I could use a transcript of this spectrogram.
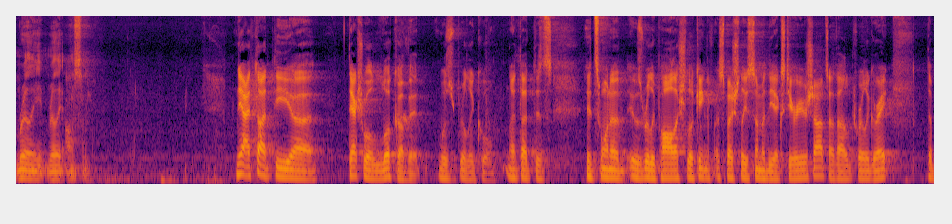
really really awesome. Yeah i thought the uh, the actual look of it was really cool. I thought this it's one of it was really polished looking, especially some of the exterior shots. I thought looked really great. The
